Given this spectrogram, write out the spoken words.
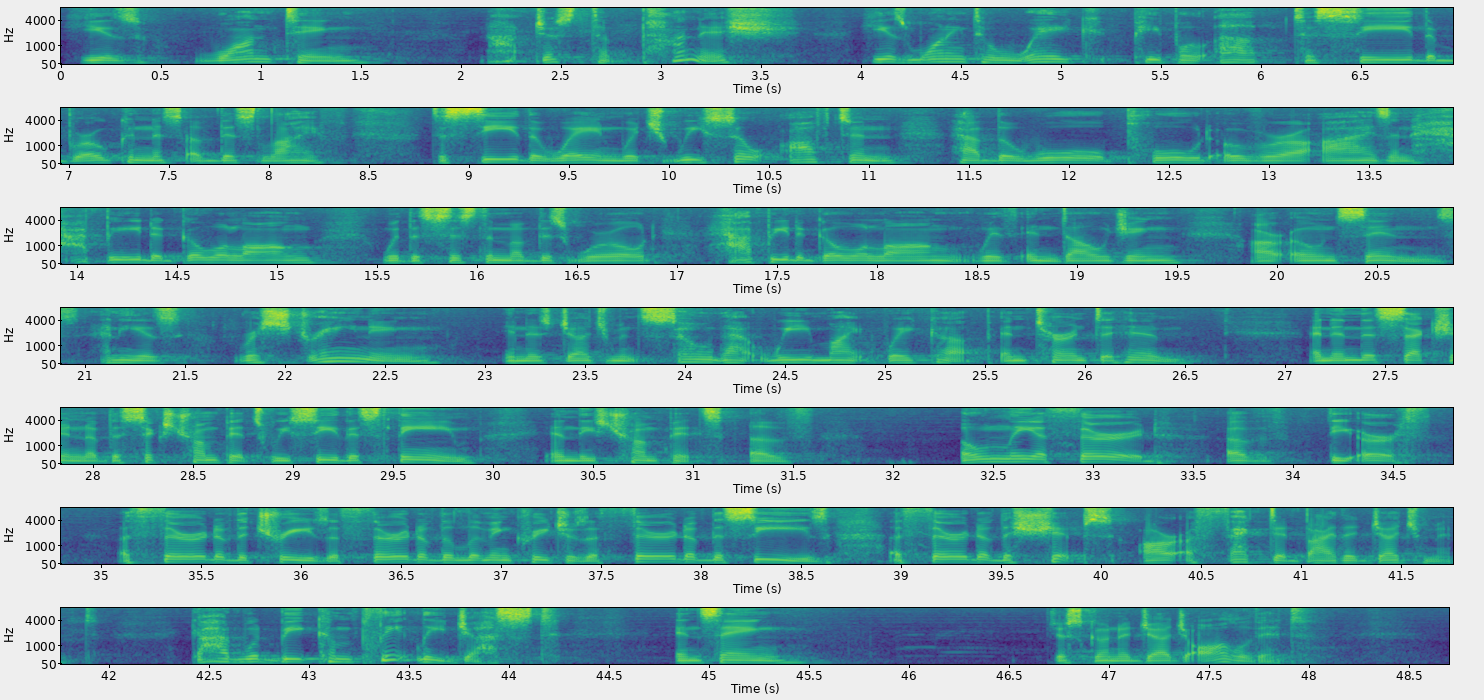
He is wanting not just to punish, he is wanting to wake people up to see the brokenness of this life to see the way in which we so often have the wool pulled over our eyes and happy to go along with the system of this world, happy to go along with indulging our own sins. And He is restraining in His judgment so that we might wake up and turn to Him. And in this section of the six trumpets, we see this theme in these trumpets of only a third of the earth a third of the trees, a third of the living creatures, a third of the seas, a third of the ships are affected by the judgment. God would be completely just in saying, just going to judge all of it.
